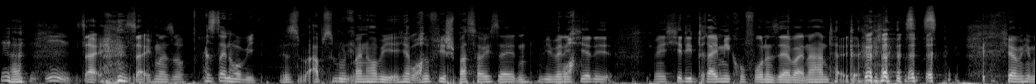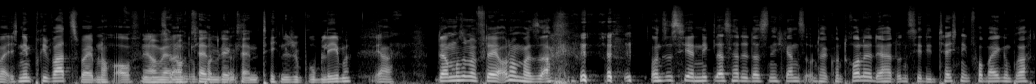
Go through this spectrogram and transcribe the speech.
Ja, sag, sag ich mal so. Das ist dein Hobby. Das ist absolut mein Hobby. Ich habe so viel Spaß habe ich selten, wie wenn Boah. ich hier die, wenn ich hier die drei Mikrofone selber in der Hand halte. Ist, ich höre mich immer. Ich nehme Privatswipe noch auf. Wir haben ja noch kleine, wieder kleine technische Probleme. Ja, da muss man vielleicht auch noch mal sagen. uns ist hier, Niklas hatte das nicht ganz unter Kontrolle, der hat uns hier die Technik vorbeigebracht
